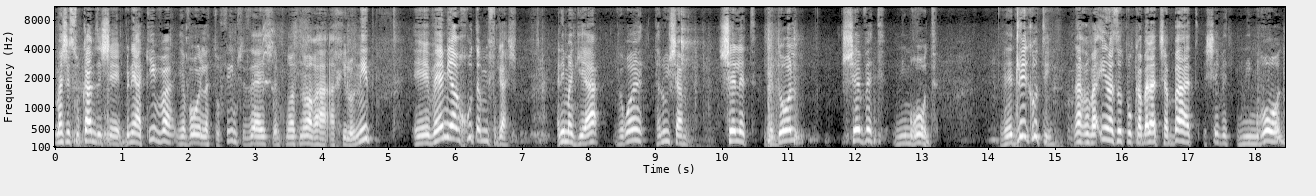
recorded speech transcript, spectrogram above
מה שסוכם זה שבני עקיבא יבואו אל הצופים, שזה יש להם תנועת נוער החילונית, והם יערכו את המפגש. אני מגיע ורואה, תלוי שם שלט גדול, שבט נמרוד. והדליק אותי. אנחנו באים לעשות פה קבלת שבת, שבט נמרוד.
